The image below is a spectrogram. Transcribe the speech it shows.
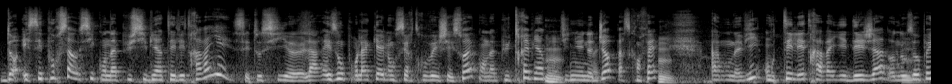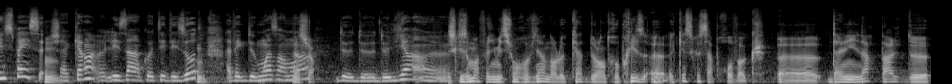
dans. Et c'est pour ça aussi qu'on a pu si bien télétravailler. C'est aussi euh, la raison pour laquelle on s'est retrouvé chez soi et qu'on a pu très bien continuer notre job parce qu'en fait, à mon avis, on déjà dans nos Mm. open space, Mm. chacun euh, les uns à côté des autres, avec de moins en moins de, de- de liens. euh, Excusez-moi, Fanny, si on revient dans le cadre de l'entreprise, euh, qu'est-ce que ça provoque? Euh, Daniel Linhart parle de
